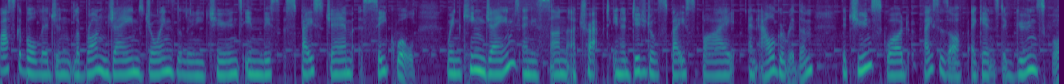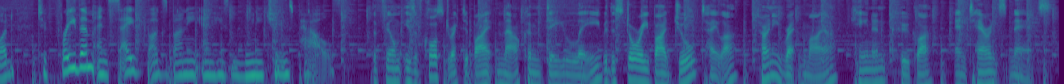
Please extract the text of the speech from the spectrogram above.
Basketball legend LeBron James joins the Looney Tunes in this Space Jam sequel. When King James and his son are trapped in a digital space by an algorithm, the Tune squad faces off against a goon squad to free them and save Bugs Bunny and his Looney Tunes pals. The film is, of course, directed by Malcolm D. Lee, with a story by Juel Taylor, Tony Rettenmaier, Keenan Coogler, and Terence Nance.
